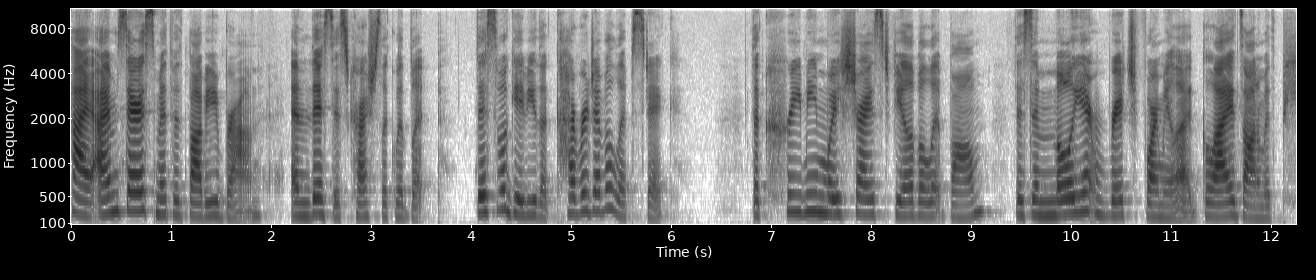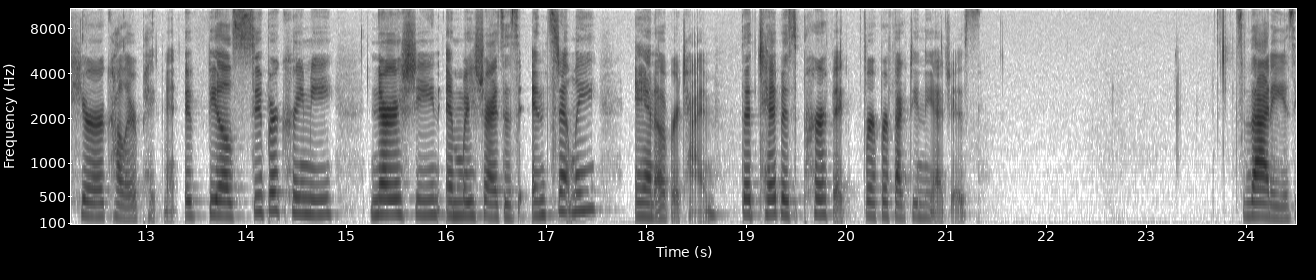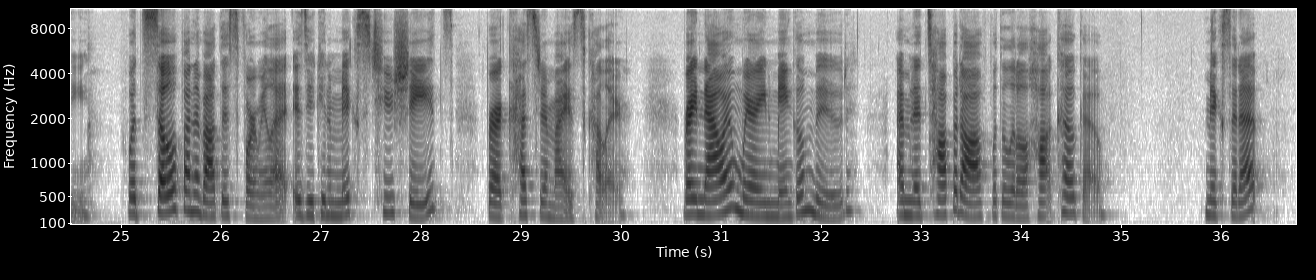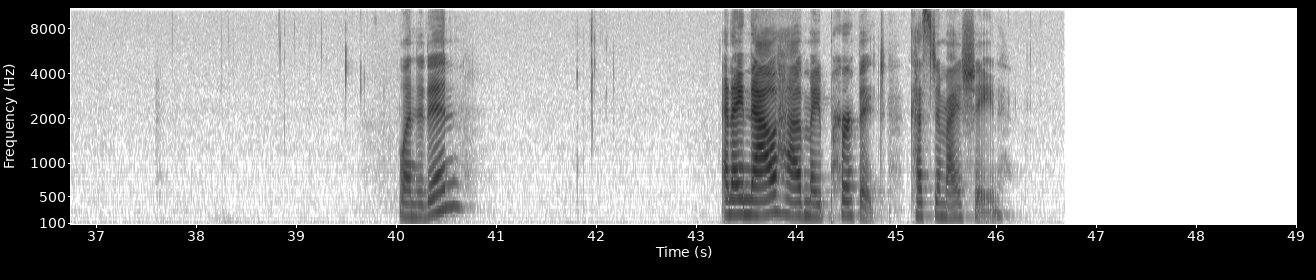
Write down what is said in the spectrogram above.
Hi, I'm Sarah Smith with Bobbi Brown, and this is Crushed Liquid Lip. This will give you the coverage of a lipstick, the creamy moisturized feel of a lip balm. This emollient-rich formula glides on with pure color pigment. It feels super creamy, nourishing, and moisturizes instantly and over time. The tip is perfect for perfecting the edges. It's that easy. What's so fun about this formula is you can mix two shades for a customized color. Right now I'm wearing Mango Mood. I'm gonna top it off with a little hot cocoa. Mix it up. Blend it in. And I now have my perfect customized shade.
